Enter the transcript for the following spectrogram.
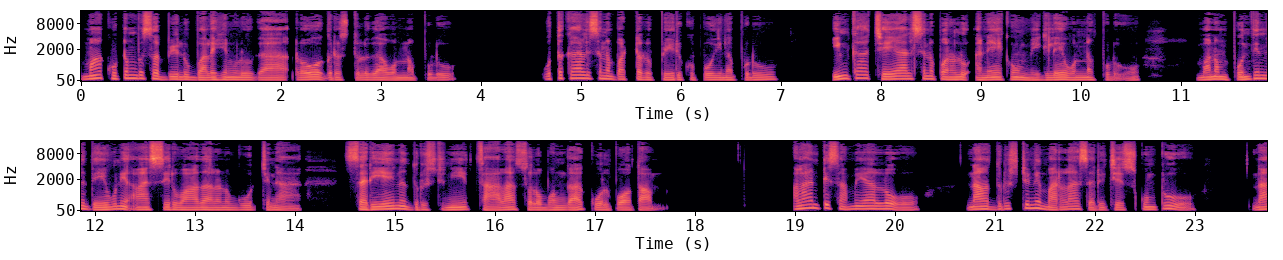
మా కుటుంబ సభ్యులు బలహీనులుగా రోగగ్రస్తులుగా ఉన్నప్పుడు ఉతకాల్సిన బట్టలు పేరుకుపోయినప్పుడు ఇంకా చేయాల్సిన పనులు అనేకం మిగిలే ఉన్నప్పుడు మనం పొందిన దేవుని ఆశీర్వాదాలను గూర్చిన సరియైన దృష్టిని చాలా సులభంగా కోల్పోతాం. అలాంటి సమయాల్లో నా దృష్టిని మరలా సరిచేసుకుంటూ నా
